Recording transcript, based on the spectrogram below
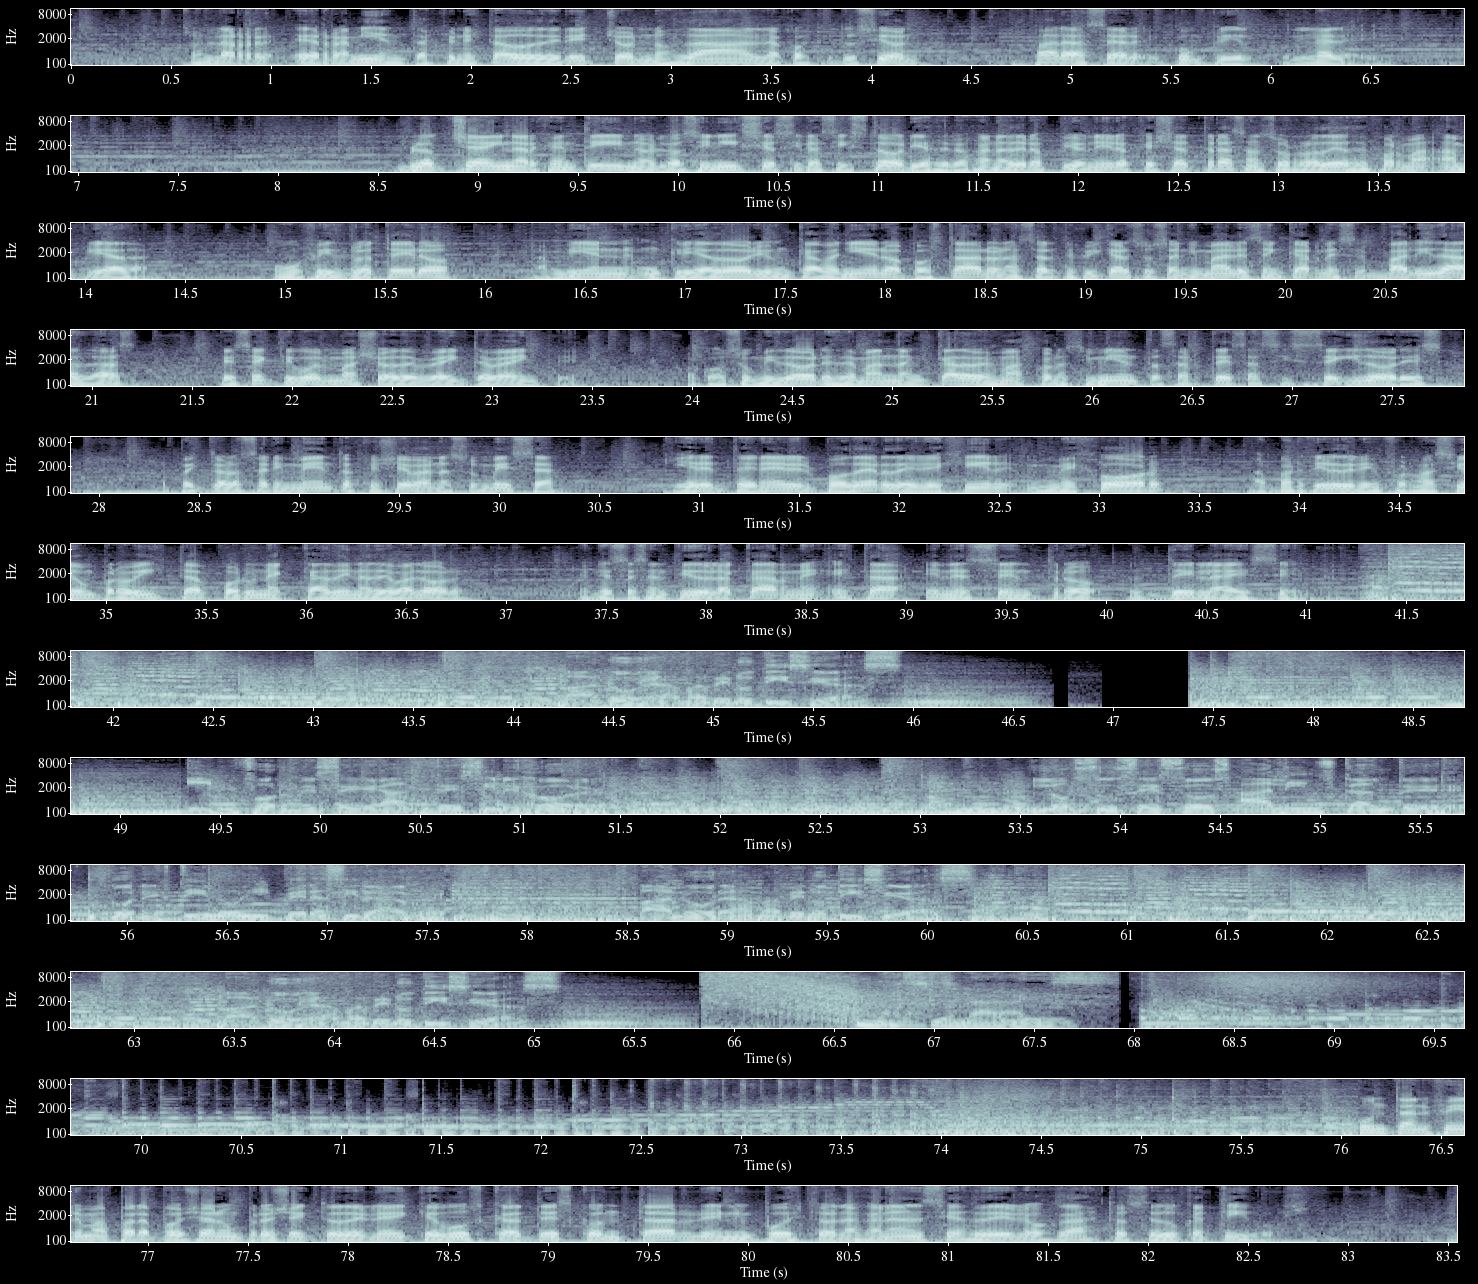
Son las herramientas que un Estado de Derecho nos da la Constitución para hacer cumplir la ley. Blockchain argentino, los inicios y las historias de los ganaderos pioneros que ya trazan sus rodeos de forma ampliada. Un feedlotero, también un criador y un cabañero apostaron a certificar sus animales en carnes validadas que se activó en mayo de 2020. Los consumidores demandan cada vez más conocimientos, certezas y seguidores respecto a los alimentos que llevan a su mesa. Quieren tener el poder de elegir mejor a partir de la información provista por una cadena de valor. En ese sentido, la carne está en el centro de la escena. Panorama de noticias. Infórmese antes y mejor. Los sucesos al instante, con estilo y veracidad. Panorama de noticias. Panorama de noticias. Nacionales. Juntan firmas para apoyar un proyecto de ley que busca descontar el impuesto a las ganancias de los gastos educativos.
